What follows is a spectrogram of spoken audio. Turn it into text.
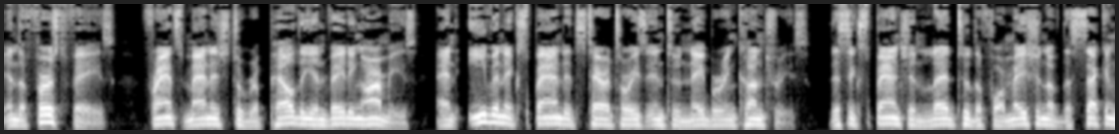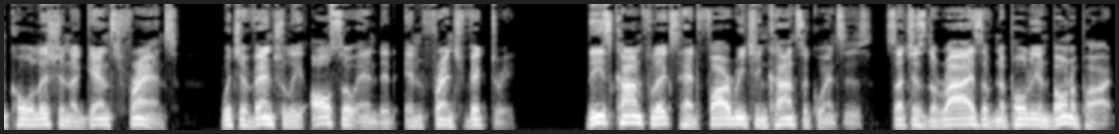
In the first phase, France managed to repel the invading armies and even expand its territories into neighboring countries. This expansion led to the formation of the Second Coalition against France, which eventually also ended in French victory. These conflicts had far-reaching consequences, such as the rise of Napoleon Bonaparte,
